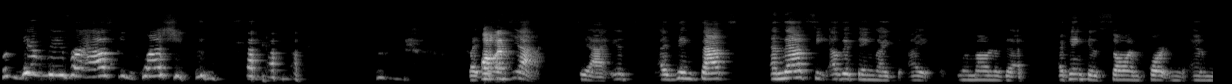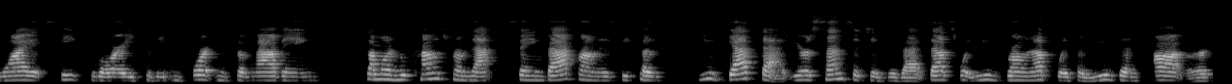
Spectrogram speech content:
forgive me for asking questions. but well, yeah, yeah, it's. I think that's and that's the other thing, like I Ramona, that I think is so important, and why it speaks, Lori, to the importance of having someone who comes from that same background is because you get that. You're sensitive to that. That's what you've grown up with or you've been taught or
